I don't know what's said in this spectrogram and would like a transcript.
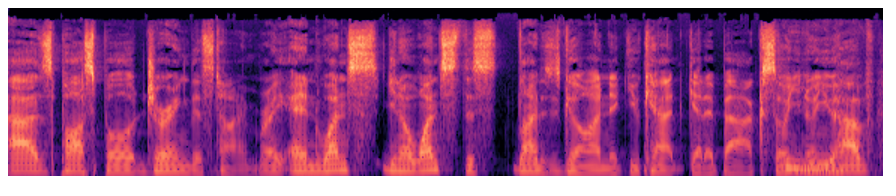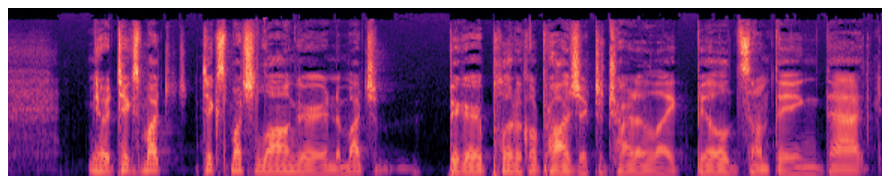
as possible during this time, right? And once you know, once this line is gone, like, you can't get it back. So mm-hmm. you know, you mm-hmm. have, you know, it takes much takes much longer and a much bigger political project to try to like build something that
